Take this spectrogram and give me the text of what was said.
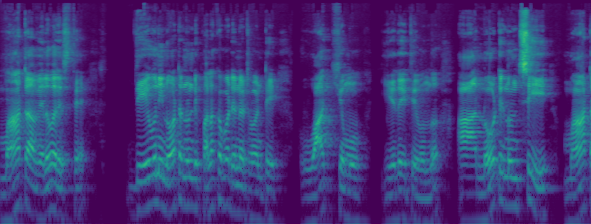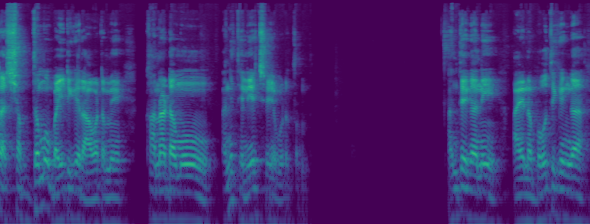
మాట వెలువరిస్తే దేవుని నోట నుండి పలకబడినటువంటి వాక్యము ఏదైతే ఉందో ఆ నోటి నుంచి మాట శబ్దము బయటికి రావటమే కనడము అని తెలియచేయబడుతుంది. అంతేగాని ఆయన భౌతికంగా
